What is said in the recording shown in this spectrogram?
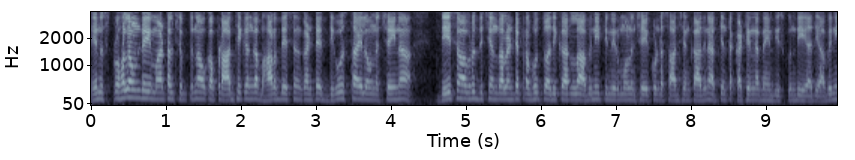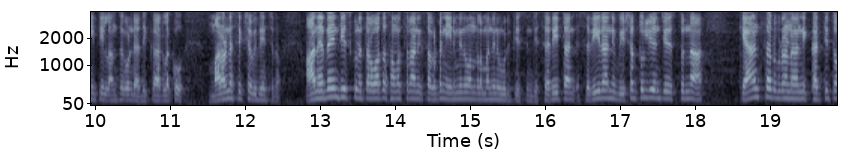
నేను స్పృహలో ఉండే ఈ మాటలు చెప్తున్నా. ఒకప్పుడు ఆర్థికంగా భారతదేశం కంటే దిగువ స్థాయిలో ఉన్న చైనా దేశం అభివృద్ధి చెందాలంటే ప్రభుత్వ అధికారుల అవినీతి నిర్మూలన చేయకుండా సాధ్యం కాదని అత్యంత కఠిన నిర్ణయం తీసుకుంది. అది అవినీతి లంచగొండే అధికారులకు మరణశిక్ష విధించడం. ఆ నిర్ణయం తీసుకున్న తర్వాత సంవత్సరానికి సగటున ఎనిమిది వందల మందిని ఉరితీసింది శరీరా శరీరాన్ని విషతుల్యం చేస్తున్న క్యాన్సర్ వ్రణాన్ని కత్తితో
